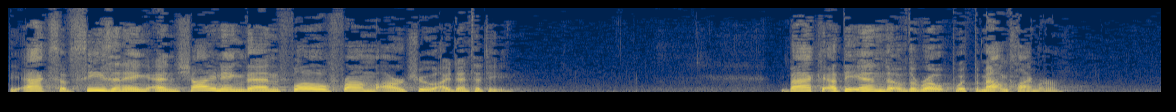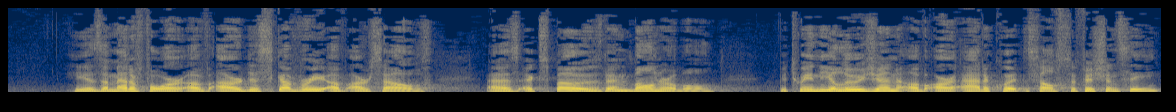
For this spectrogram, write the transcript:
The acts of seasoning and shining then flow from our true identity. Back at the end of the rope with the mountain climber, He is a metaphor of our discovery of ourselves as exposed and vulnerable between the illusion of our adequate self-sufficiency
